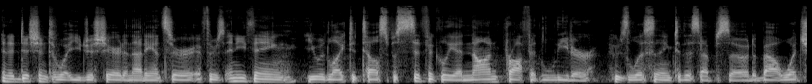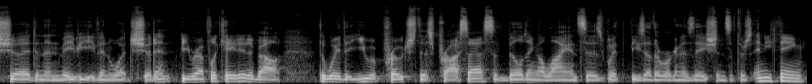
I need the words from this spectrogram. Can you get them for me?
in addition to what you just shared in that answer, if there's anything you would like to tell specifically a nonprofit leader who's listening to this episode about what should and then maybe even what shouldn't be replicated about the way that you approach this process of building alliances with these other organizations. If there's anything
